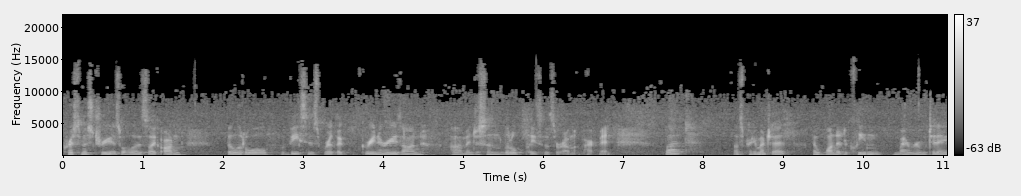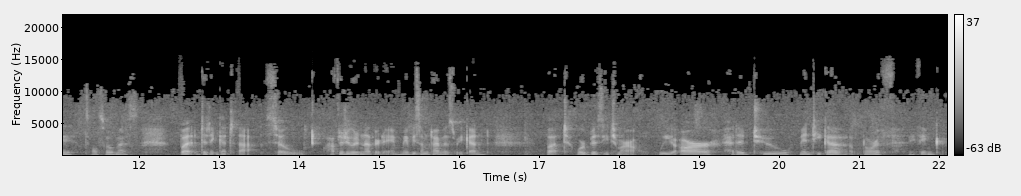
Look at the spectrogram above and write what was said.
Christmas tree as well as like on the little vases where the greenery is on um, and just in little places around the apartment. But that's pretty much it. I wanted to clean my room today. It's also a mess, but didn't get to that. So I'll have to do it another day, maybe sometime this weekend. But we're busy tomorrow. We are headed to Manteca up north, I think,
